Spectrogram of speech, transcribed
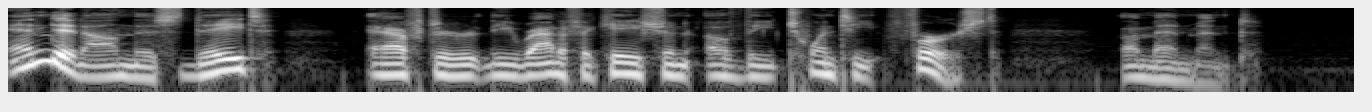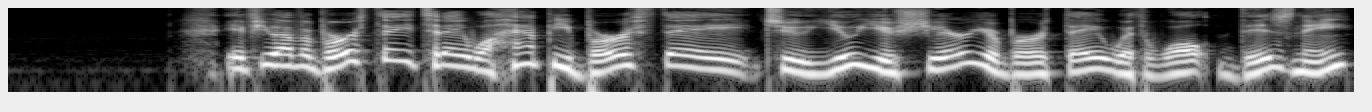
ended on this date after the ratification of the 21st Amendment. If you have a birthday today, well, happy birthday to you. You share your birthday with Walt Disney,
